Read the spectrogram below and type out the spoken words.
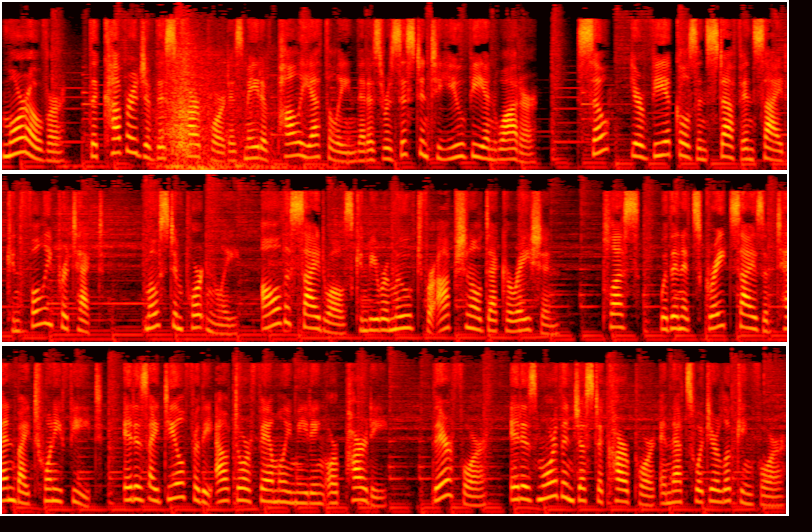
Moreover, the coverage of this carport is made of polyethylene that is resistant to UV and water. So, your vehicles and stuff inside can fully protect. Most importantly, all the sidewalls can be removed for optional decoration. Plus, within its great size of 10 by 20 feet, it is ideal for the outdoor family meeting or party. Therefore, it is more than just a carport and that's what you're looking for.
